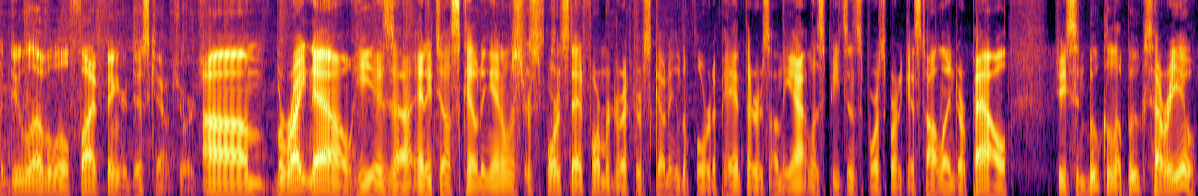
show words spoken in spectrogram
I do love a little five finger discount, George. Um, but right now, he is uh, NHL scouting analyst for Sportsnet, former director of scouting of the Florida Panthers on the Atlas Pizza and Sports Bar guest hotline. Our pal, Jason Bukala. Books, how are you?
